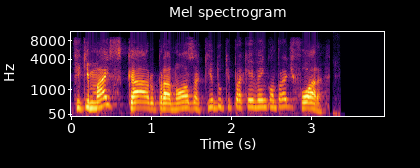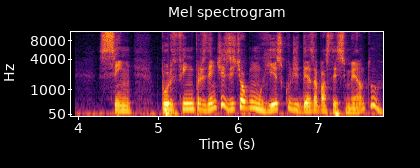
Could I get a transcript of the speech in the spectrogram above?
fique mais caro para nós aqui do que para quem vem comprar de fora. Sim. Por fim, presidente, existe algum risco de desabastecimento?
